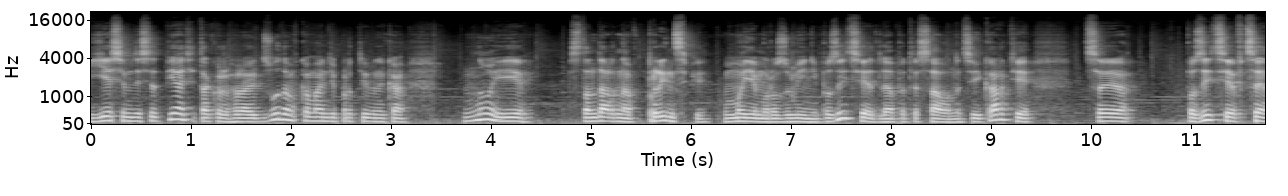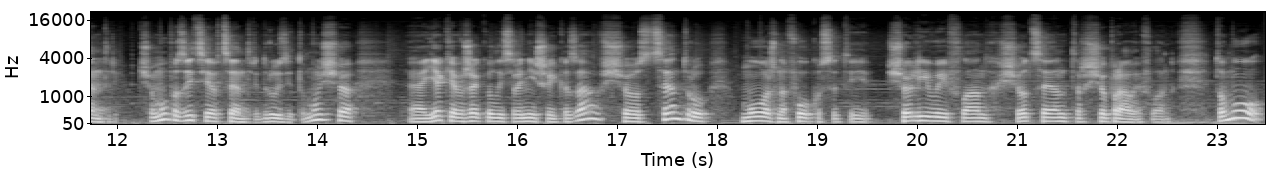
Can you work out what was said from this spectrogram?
Є75, і також грають взводом в команді противника. Ну і стандартна, в принципі, в моєму розумінні позиція для ПТСАУ на цій карті це позиція в центрі. Чому позиція в центрі, друзі? Тому що, е, як я вже колись раніше і казав, що з центру можна фокусити що лівий фланг, що центр, що правий фланг. Тому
